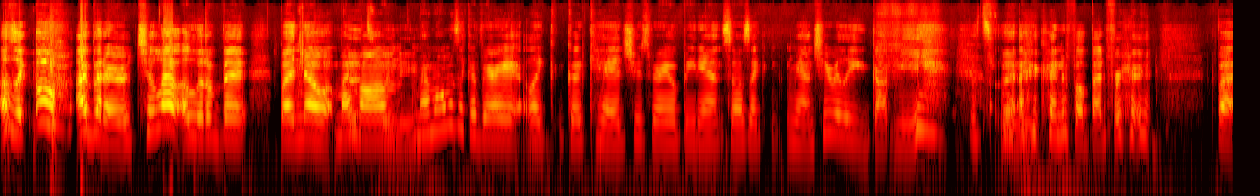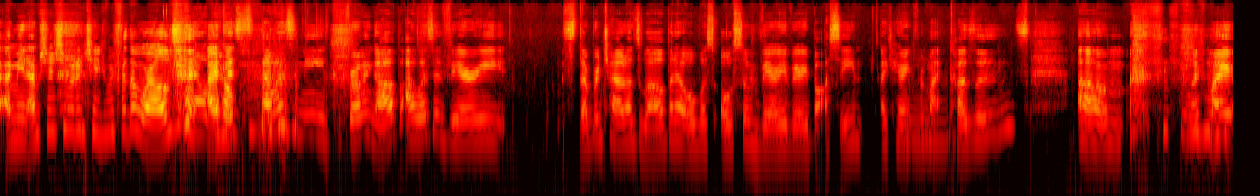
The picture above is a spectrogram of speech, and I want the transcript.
I was like oh I better chill out a little bit but no my That's mom funny. my mom was like a very like good kid she was very obedient so I was like man she really got me that's I kind of felt bad for her but I mean I'm sure she wouldn't change me for the world no, I hope because that was me growing up. I was a very stubborn child as well, but I was also very very bossy. Like hearing from my Mm. cousins, um, like my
